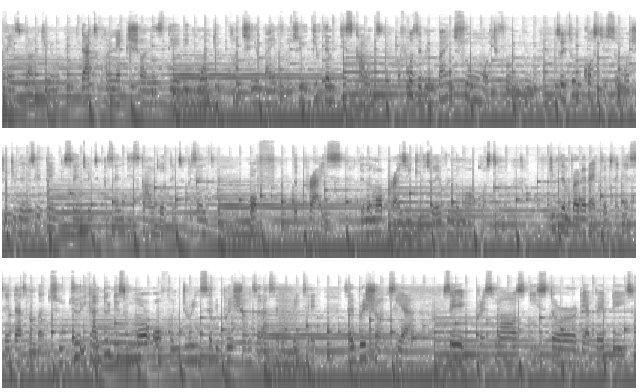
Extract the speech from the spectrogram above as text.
First bank you know. That connection is there. They want to continue buying from you. So you give them discounts. Of course they've been buying so much from you. So it won't cost you so much. To give them say 10% 20% discount or 30% off the price the normal price you give to every normal customer. Give them branded items. Like i said that's number two. Do you can do this more often during celebrations that are celebrated celebrations yeah say christmas easter their birthdays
